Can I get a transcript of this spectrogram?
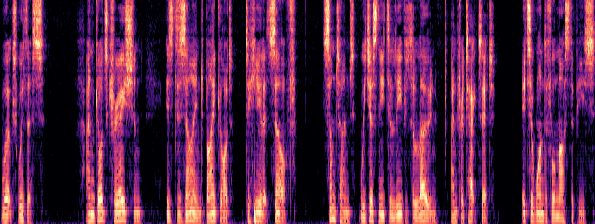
works with us. And God's creation is designed by God to heal itself. Sometimes we just need to leave it alone and protect it. It's a wonderful masterpiece,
